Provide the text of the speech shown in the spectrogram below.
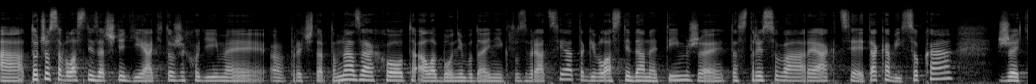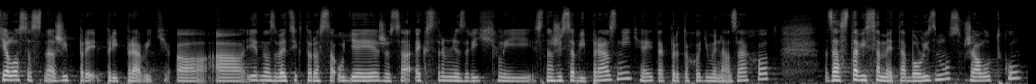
A to, čo sa vlastne začne diať, to, že chodíme e, pred štartom na záchod alebo nebodaj niekto zvracia, tak je vlastne dané tým, že tá stresová reakcia je taká vysoká, že telo sa snaží pri, pripraviť. A jedna z vecí, ktorá sa udeje, že sa extrémne zrýchli, snaží sa vyprázdniť, hej, tak preto chodíme na záchod. Zastaví sa metabolizmus v žalúdku,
